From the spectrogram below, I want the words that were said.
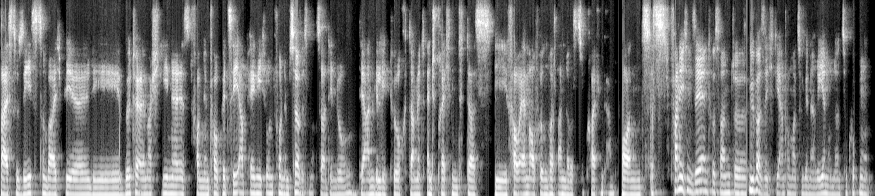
Das heißt, du siehst zum Beispiel, die virtuelle Maschine ist von dem VPC abhängig und von dem Service-Nutzer, den du, der angelegt wird, damit entsprechend, dass die VM auf irgendwas anderes zugreifen kann. Und das fand ich eine sehr interessante Übersicht, die einfach mal zu generieren und dann zu gucken,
